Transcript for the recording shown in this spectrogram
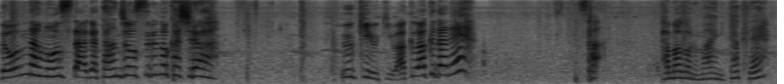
どんなモンスターが誕生するのかしら。ウキウキワクワクだね。さあ卵の前に立って。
